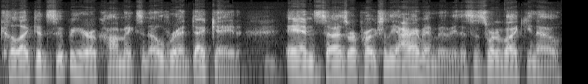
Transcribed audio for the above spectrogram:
collected superhero comics in over a decade. And so as we're approaching the Iron Man movie, this is sort of like you know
